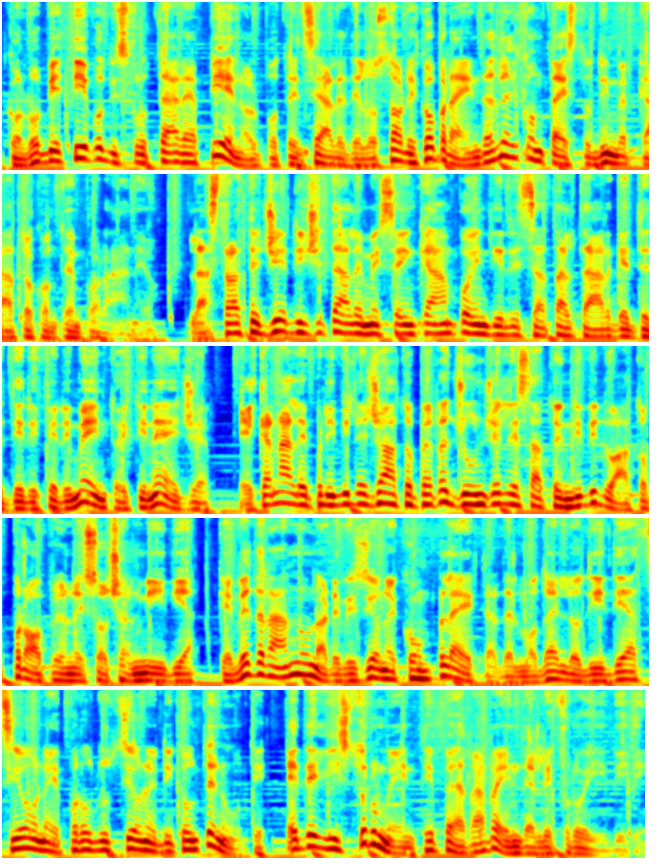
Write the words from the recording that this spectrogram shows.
con l'obiettivo di sfruttare appieno il potenziale dello storico brand nel contesto di mercato contemporaneo. La strategia digitale messa in campo è indirizzata al target di riferimento, i teenager, e il canale privilegiato per raggiungerli è stato individuato proprio nei social media, che vedranno una revisione completa del modello di ideazione e produzione di contenuti e degli strumenti per renderli fruibili.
